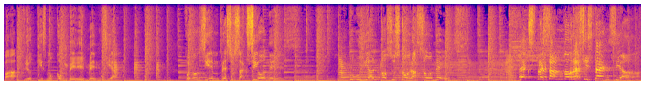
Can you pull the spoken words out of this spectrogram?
patriotismo con vehemencia. Fueron siempre sus acciones, muy altos sus corazones, expresando resistencia.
